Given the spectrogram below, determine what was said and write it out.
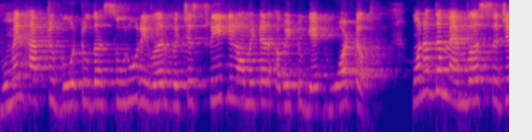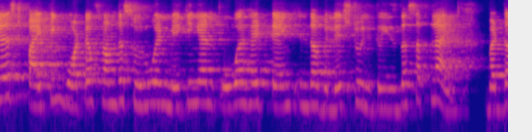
Women have to go to the Suru river, which is three kilometers away to get water. One of the members suggests piping water from the Suru and making an overhead tank in the village to increase the supply but the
